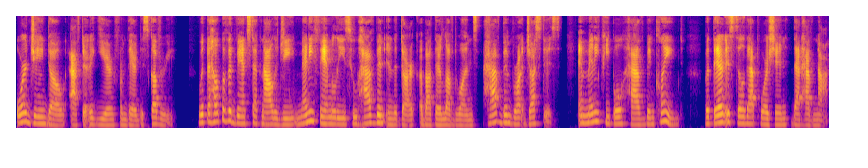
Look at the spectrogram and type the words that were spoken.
or Jane Doe after a year from their discovery. With the help of advanced technology, many families who have been in the dark about their loved ones have been brought justice, and many people have been claimed. But there is still that portion that have not.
